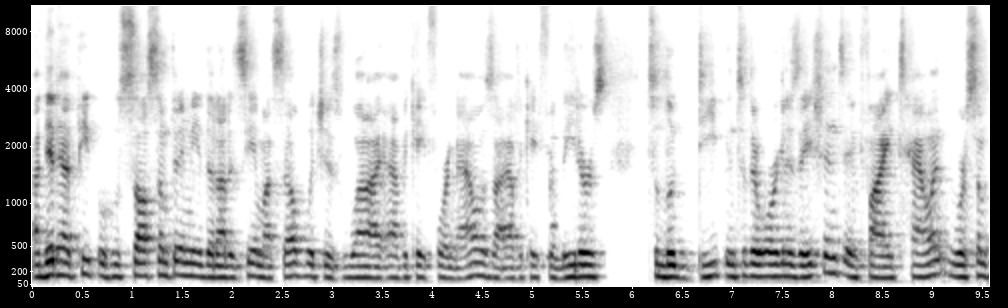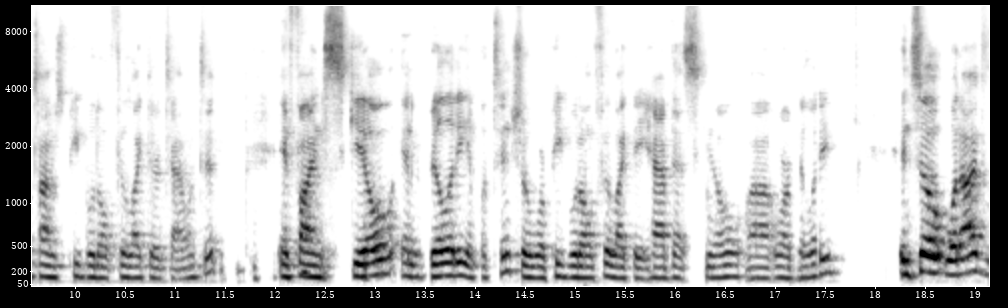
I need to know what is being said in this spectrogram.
I did have people who saw something in me that I didn't see in myself, which is what I advocate for now. Is I advocate for leaders to look deep into their organizations and find talent where sometimes people don't feel like they're talented and find skill and ability and potential where people don't feel like they have that skill uh, or ability and so what i've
